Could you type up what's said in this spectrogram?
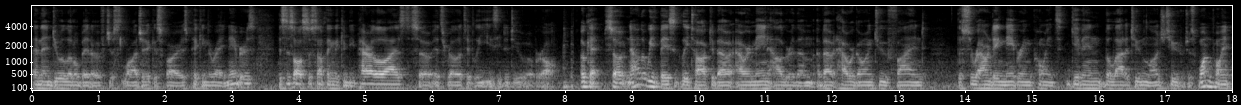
and then do a little bit of just logic as far as picking the right neighbors. This is also something that can be parallelized, so it's relatively easy to do overall. Okay, so now that we've basically talked about our main algorithm about how we're going to find the surrounding neighboring points given the latitude and longitude of just one point,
